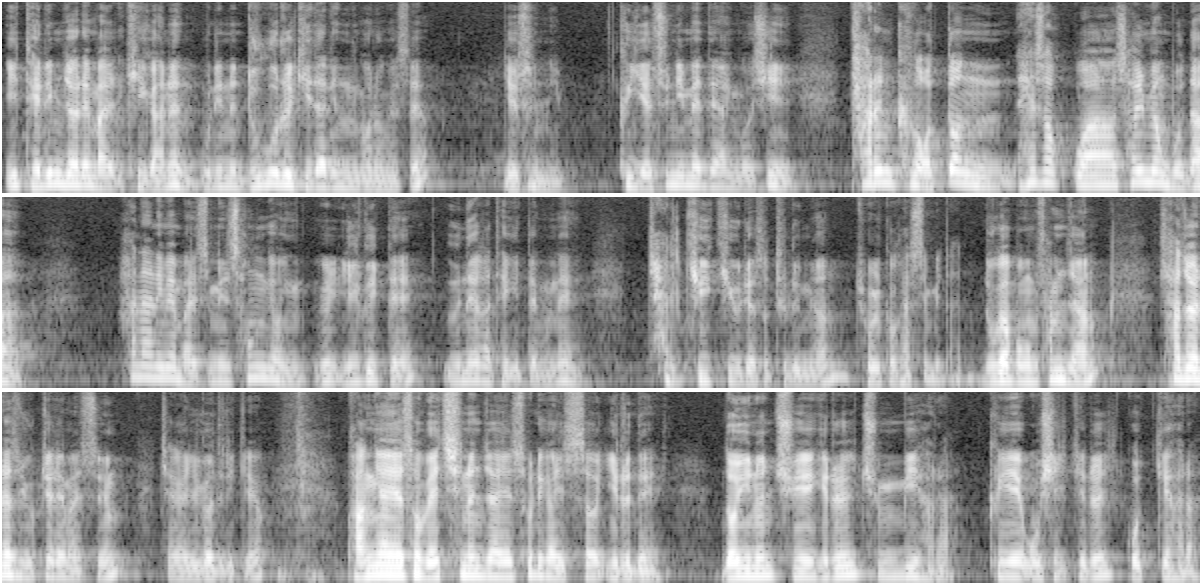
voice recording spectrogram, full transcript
이 대림절의 말 기간은 우리는 누구를 기다리는 거라고 했어요? 예수님. 그 예수님에 대한 것이 다른 그 어떤 해석과 설명보다 하나님의 말씀인 성경을 읽을 때 은혜가 되기 때문에 잘 귀 기울여서 들으면 좋을 것 같습니다. 누가복음 3장 4절에서 6절의 말씀 제가 읽어 드릴게요. 광야에서 외치는 자의 소리가 있어 이르되 너희는 주의 길을 준비하라 그의 오실 길을 곧게 하라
